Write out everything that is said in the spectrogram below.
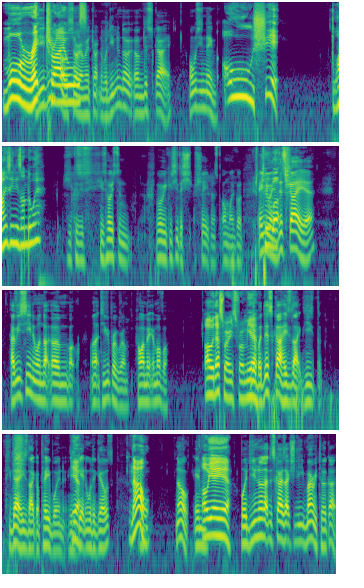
more rape you- you know- trials. sorry, I'm interrupting. But do you know um this guy? What was his name? oh shit! Why is he in his underwear? Because he's he's hosting. Well, you can see the sh- shape and st- Oh my god. Anyway, this guy, yeah. Have you seen him on that um on that TV program? How I Met Your Mother. Oh, that's where he's from. Yeah. Yeah. but this guy, he's like he's he there. He's like a playboy. innit? He's Yeah. getting all the girls. now. No, in. Oh yeah, yeah. yeah. But do you know that this guy's actually married to a guy?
